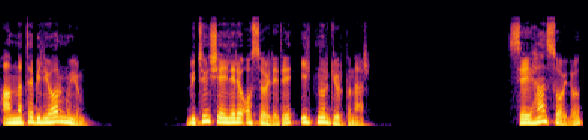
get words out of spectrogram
Anlatabiliyor muyum? Bütün şeyleri o söyledi, İlknur Gürpınar. Seyhan Soylu,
